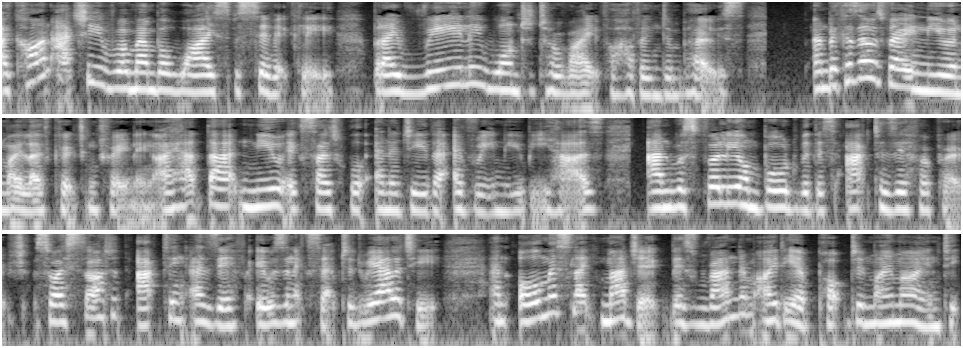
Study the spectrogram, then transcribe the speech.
I can't actually remember why specifically, but I really wanted to write for Huffington Post. And because I was very new in my life coaching training, I had that new excitable energy that every newbie has and was fully on board with this act as if approach. So I started acting as if it was an accepted reality. And almost like magic, this random idea popped in my mind to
